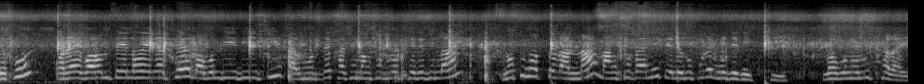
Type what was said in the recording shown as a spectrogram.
দেখুন কড়াই গরম তেল হয়ে গেছে, লবণ দিয়ে দিয়েছি, তার মধ্যে খাসি মাংসগুলো ছেড়ে দিলাম। নতুনত্ব রান্না, মাংসটা আমি তেলের উপরে ভেজে নিচ্ছি, লবণ হলুদ ছাড়াই।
